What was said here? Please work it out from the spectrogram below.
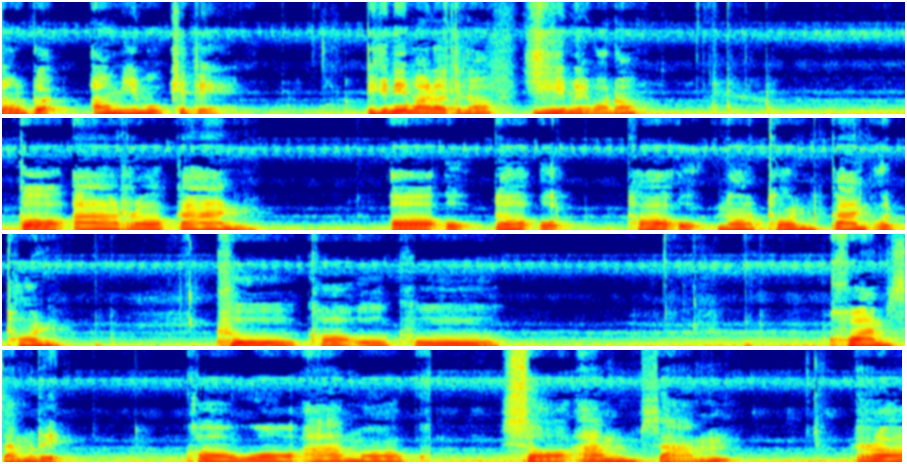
လုံးအတွက်အောင်မြင်မှုဖြစ်တယ်ဒီကနေ့မှာတော့ကျွန်တော်ရေးမယ်ပေါ့နော် กออารอการออดออดทออนอทน การอดทน คือคอเออคือ ความสำเร็จคอวออามอสออัมสามรอ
